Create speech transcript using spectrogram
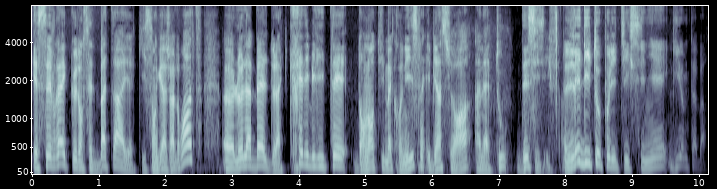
Et c'est vrai que dans cette bataille qui s'engage à droite, euh, le label de la crédibilité dans l'antimacronisme eh bien, sera un atout décisif. L'édito politique signé Guillaume Tabar.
